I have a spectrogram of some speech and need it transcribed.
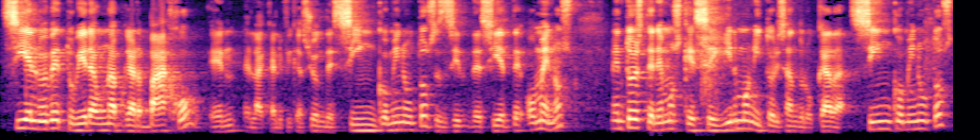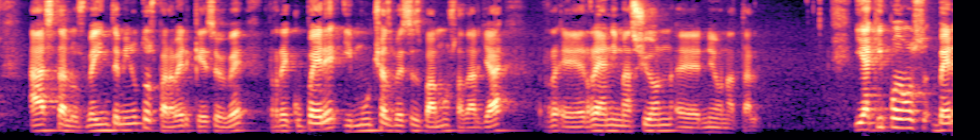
Si el bebé tuviera un Apgar bajo en la calificación de 5 minutos, es decir, de 7 o menos, entonces tenemos que seguir monitorizándolo cada 5 minutos hasta los 20 minutos para ver que ese bebé recupere y muchas veces vamos a dar ya eh, reanimación eh, neonatal. Y aquí podemos ver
